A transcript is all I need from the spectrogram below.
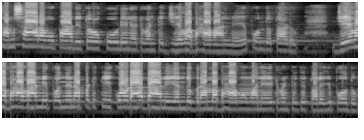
సంసార ఉపాధితో కూడినటువంటి జీవభావాన్ని పొందుతాడు. జీవభావాన్ని పొందినప్పటికీ కూడా దాని ఎందు బ్రహ్మభావం అనేటువంటిది తొలగిపోదు.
